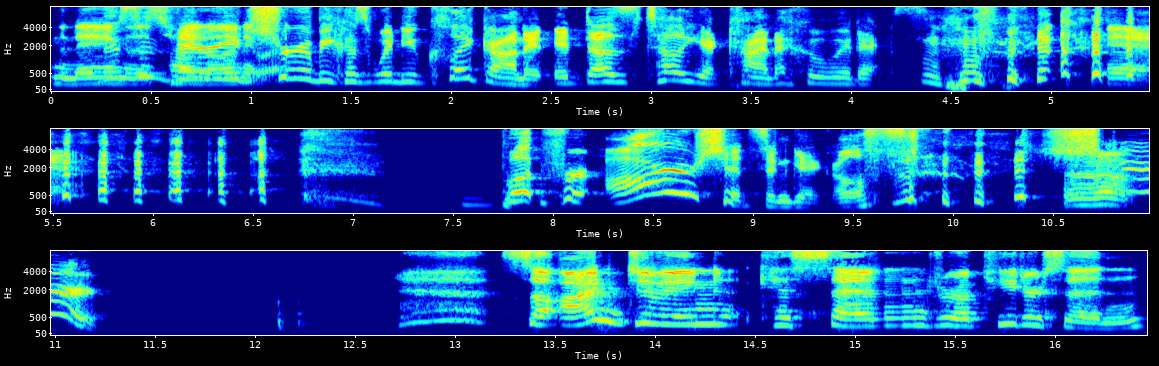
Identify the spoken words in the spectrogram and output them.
the name This is very anyway. true because when you click on it, it does tell you kind of who it is. Yeah. but for our shits and giggles, Uh-huh. So I'm doing Cassandra Peterson,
